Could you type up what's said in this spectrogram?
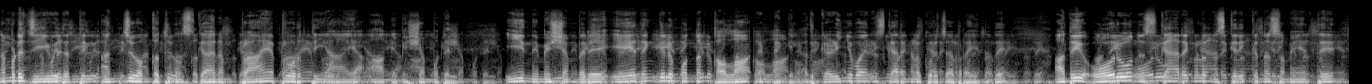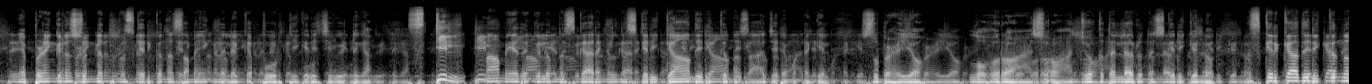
നമ്മുടെ ജീവിതത്തിൽ അഞ്ചു വക്കത്ത് നിസ്കാരം പ്രായപൂർത്തിയായ ആ നിമിഷം മുതൽ. ഈ നിമിഷം വരെ ഏതെങ്കിലും ഒന്ന് കല ഉണ്ടെങ്കിൽ അത് കഴിഞ്ഞു പോയ നിസ്കാരങ്ങളെ കുറിച്ചാണ് പറയുന്നത്. അത് ഓരോ നിസ്കാരങ്ങളും നിസ്കരിക്കുന്ന സമയത്ത് എപ്പോഴെങ്കിലും സുന്നത്ത് നിസ്കരിക്കുന്ന സമയങ്ങളിലൊക്കെ പൂർത്തീകരിച്ച് വീട്ടുക. സ്റ്റിൽ നാം ഏതെങ്കിലും നിസ്കാരങ്ങൾ നിസ്കരിക്കാതിരിക്കുന്ന സാഹചര്യമുണ്ടെങ്കിൽ സുബഹയോ ലോഹറോ അഞ്ചു വക്കത്ത് എല്ലാവരും നിസ്കരിക്കല്ലോ. നിസ്കരിക്കാതിരിക്കുന്ന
